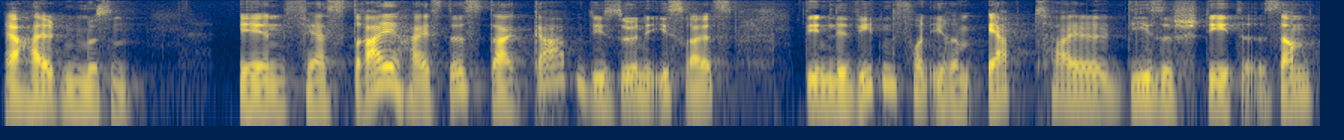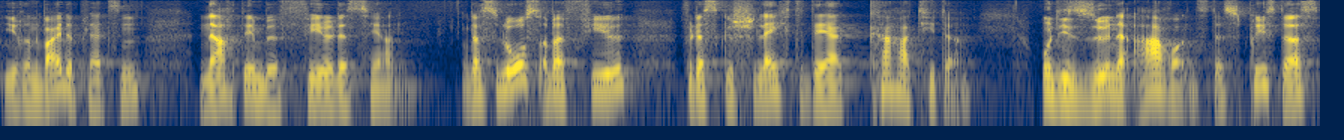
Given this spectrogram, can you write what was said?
erhalten müssen. In Vers 3 heißt es, da gaben die Söhne Israels den Leviten von ihrem Erbteil diese Städte samt ihren Weideplätzen nach dem Befehl des Herrn. Das Los aber fiel für das Geschlecht der Kahatiter. Und die Söhne Aarons, des Priesters,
